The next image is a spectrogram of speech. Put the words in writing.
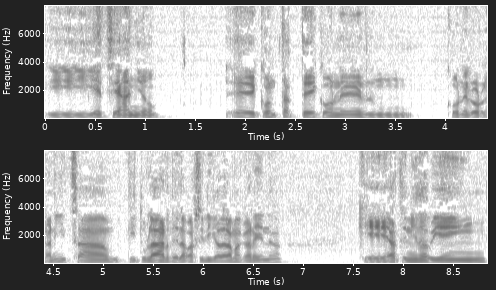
Y este año eh, contacté con el, con el organista titular de la Basílica de la Macarena, que ha tenido bien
